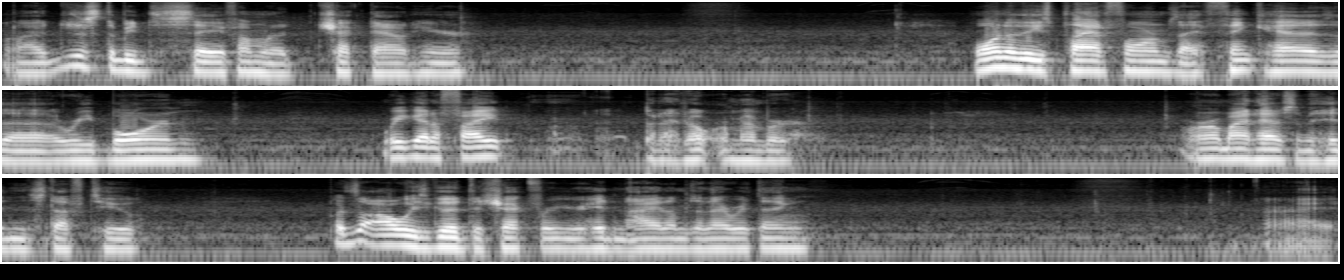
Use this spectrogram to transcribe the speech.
Alright, just to be safe, I'm going to check down here. One of these platforms I think has a Reborn where you gotta fight, but I don't remember. Or I might have some hidden stuff too. But it's always good to check for your hidden items and everything. Alright.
